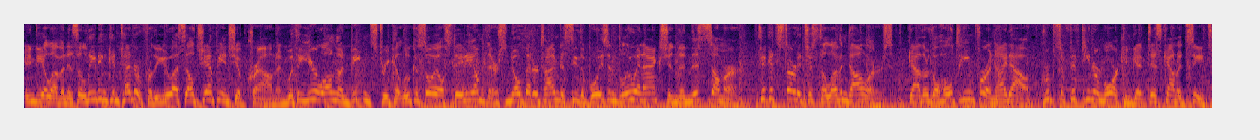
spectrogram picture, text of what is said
Indy 11 is a leading contender for the USL Championship crown, and with a year long unbeaten streak at Lucas Oil Stadium, there's no better time to see the boys in blue in action than this summer. Tickets start at just $11. Gather the whole team for a night out. Groups of 15 or more can get discounted seats,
